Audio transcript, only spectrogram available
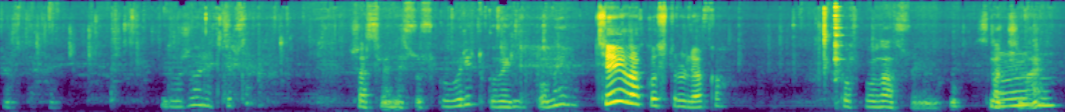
Щось таке. Дожариться все. Зараз винесу сковорідку, вийду помию, Ціла коструляка. пополасуємо. Смачна. Mm Все.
